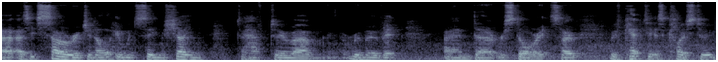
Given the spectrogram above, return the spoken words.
uh, as it's so original, it would seem a shame to have to um, remove it and uh, restore it. So we've kept it as close to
